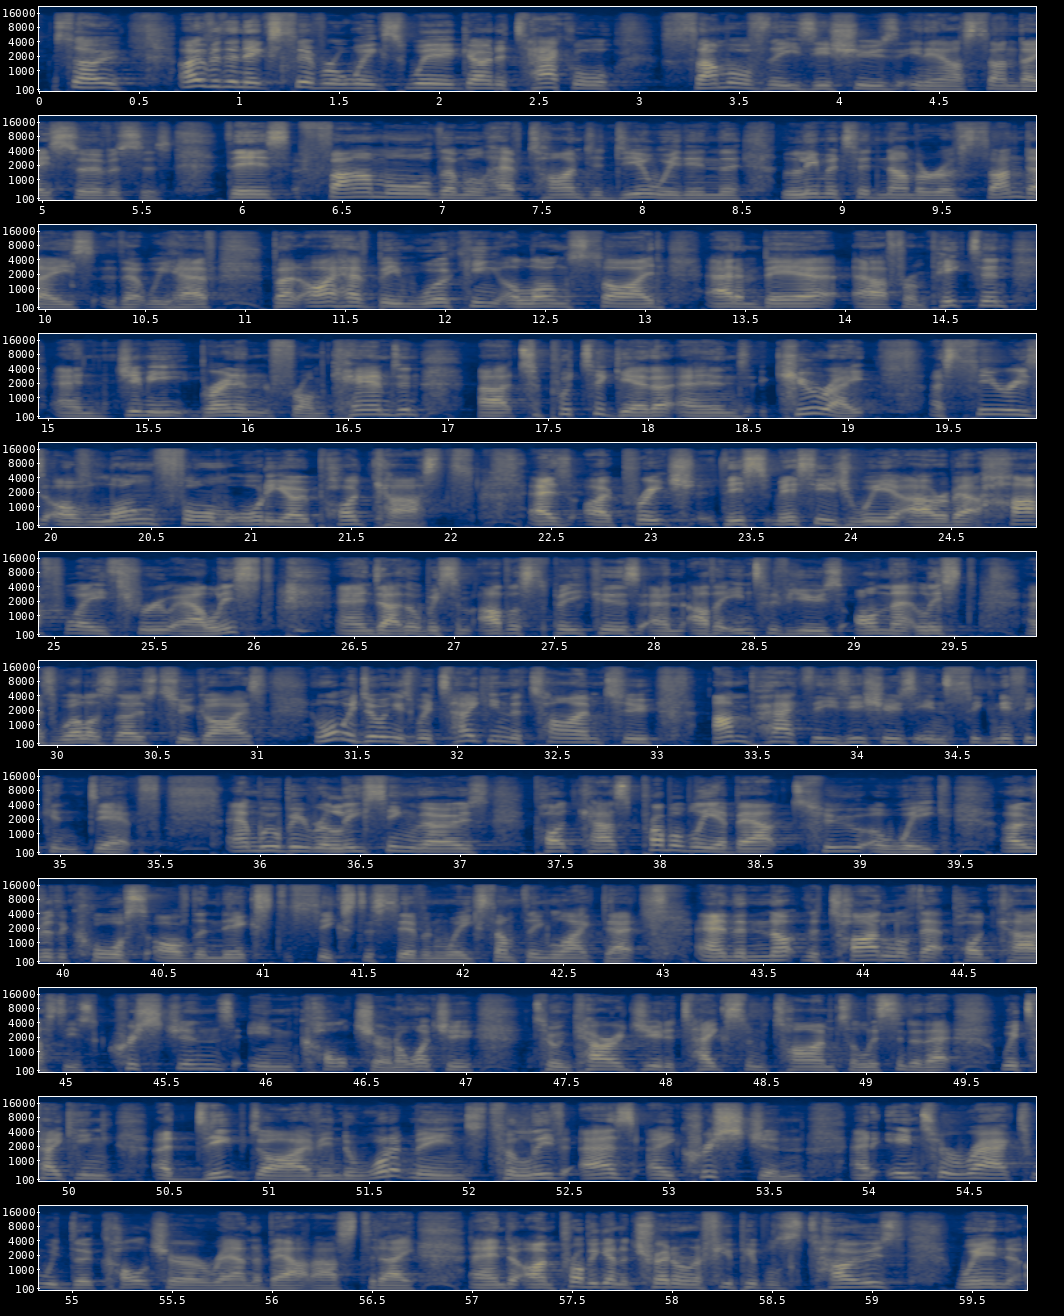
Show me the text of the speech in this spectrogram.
So, over the next several weeks, we're going to tackle some of these issues in our Sunday services. There's far more than we'll have time to deal with in the limited number of Sundays that we have, but I have been working alongside Adam Bear uh, from Picton and Jimmy Brennan from Camden uh, to put together and curate a series of long form audio podcasts. As I preach this message, we are about halfway through our list, and uh, there'll be some other speakers and other interviews on that list as well as those two guys. And what we're doing is we're taking the time to unpack these issues in significant depth. And we'll be releasing those podcasts probably about two a week over the course of the next six to seven weeks, something like that. And the, the title of that podcast is Christians in Culture. And I want you to encourage you to take some time to listen to that. We're taking a deep dive into what it means to live as a Christian and interact with the culture around about us today. And I'm probably going to tread on a few people's toes when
